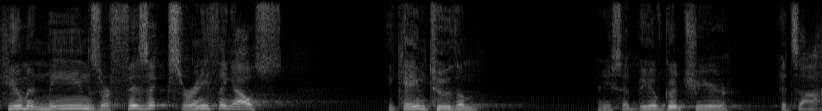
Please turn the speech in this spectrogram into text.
human means or physics or anything else. He came to them and he said, Be of good cheer, it's I.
